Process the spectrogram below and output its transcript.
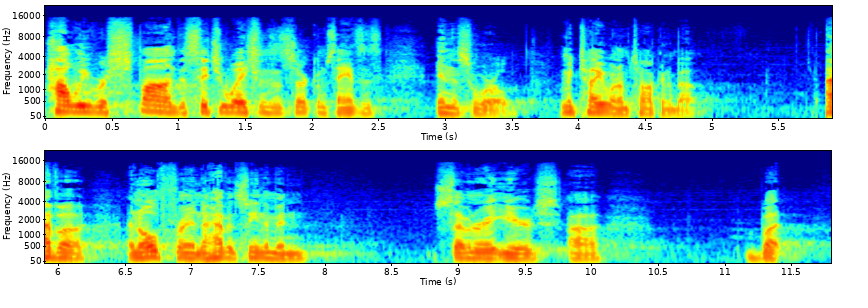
how we respond to situations and circumstances in this world. Let me tell you what I'm talking about. I have a, an old friend, I haven't seen him in seven or eight years, uh, but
